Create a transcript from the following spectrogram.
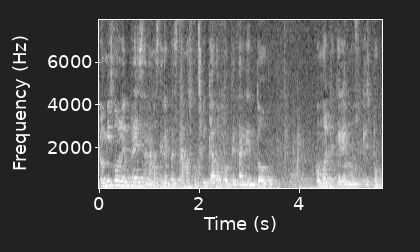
Lo mismo la empresa, nada más que la empresa está más complicado porque talento como el que queremos es poco.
